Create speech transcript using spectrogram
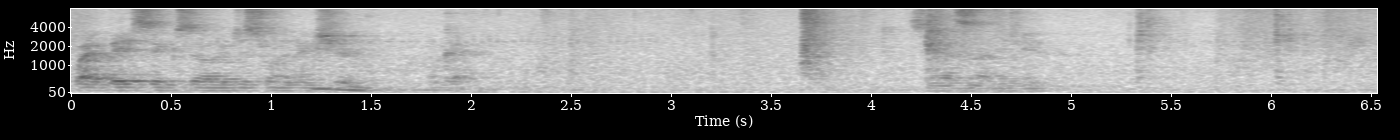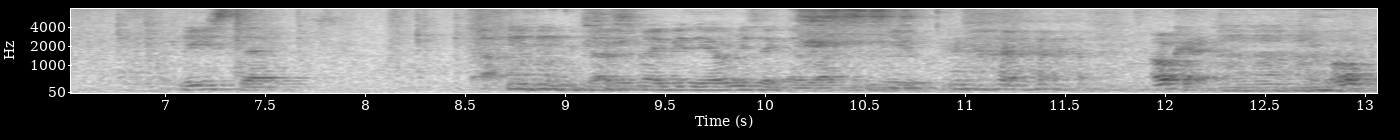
quite basic, so I just want to make sure. Okay. So that's nothing new. At least that, uh, that's maybe the only thing that wasn't new. Okay, well,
